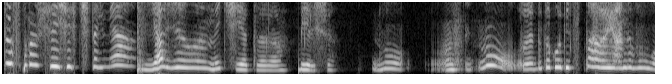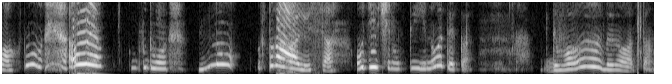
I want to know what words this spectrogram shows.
Ти справишся ще з чотирма. Я взяла не четверо, більше. Ну, м, ну, до такої підстави я не була. Хто? Але подумала, ну, справлюся. У дівчинки єнотика два брата,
